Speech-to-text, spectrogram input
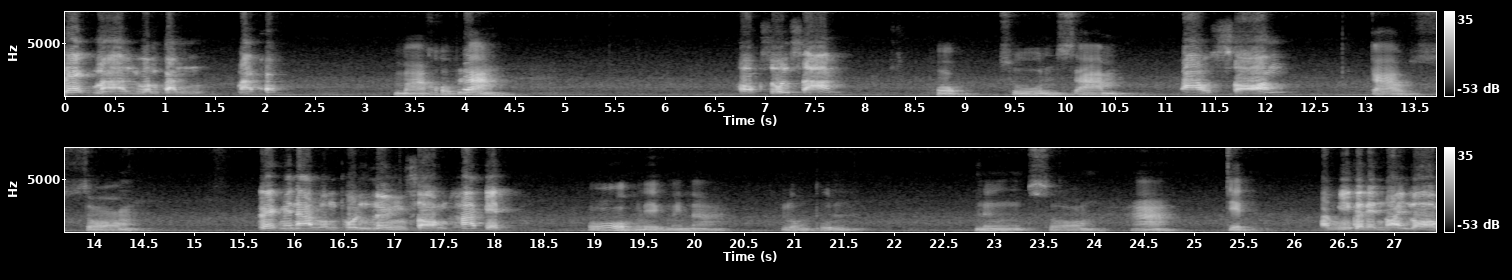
เลขมารวมกันมาครบ มาครบล่าง หกศูนย์สามหกศูนย์สามเก้าสองเก้าสองเลขไม่น่าลงทุนหนึ่งสองห้าเจ็ดโอ้เลขไม่น่าลงทุนหนึ่งสองห้าเจ็ดถ้ามีก็เล่นน้อยลง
